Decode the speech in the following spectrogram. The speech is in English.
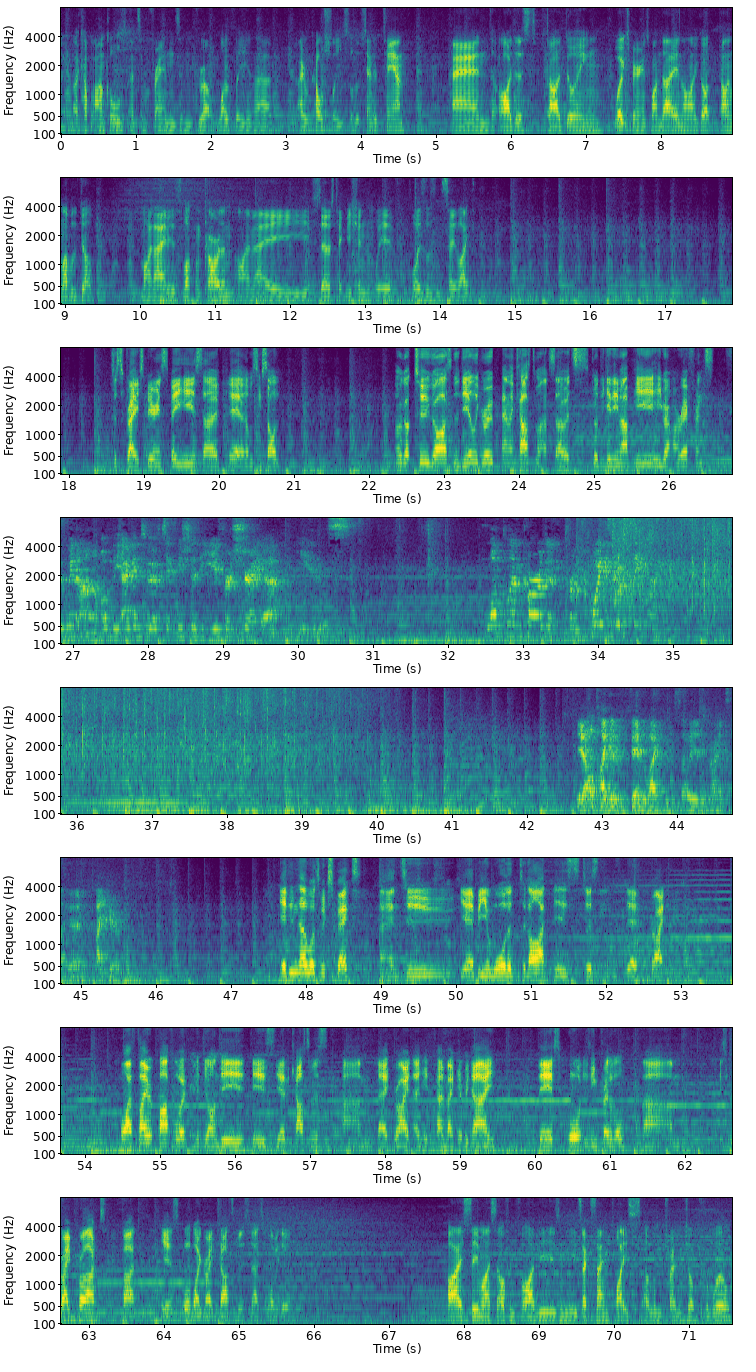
had a couple of uncles and some friends and grew up locally in a agriculturally sort of centred town. And I just started doing work experience one day and I got fell in love with the job. My name is Lachlan Corridan. I'm a service technician with Oislers and Sea Lake. Just a great experience to be here, so yeah, I was excited. I've got two guys in the dealer group and a customer, so it's good to get him up here. He wrote my reference. The winner of the Ag and Turf Technician of the Year for Australia is Lachlan Corridan from Poisler Sea Yeah, I'll take it a fair bit away from this, so it is great. So yeah, thank you everyone. Yeah, didn't know what to expect, and to yeah be awarded tonight is just yeah great. My favourite part of working with John Deere is yeah the customers. Um, they're great. They hit coming back every day. Their support is incredible. Um, it's a great product, but yeah, support by great customers, and that's what we're doing. I see myself in five years in the exact same place. I wouldn't trade a job for the world.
